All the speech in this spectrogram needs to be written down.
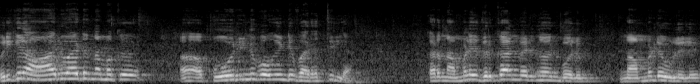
ഒരിക്കലും ആരുമായിട്ടും നമുക്ക് പോരിന് പോകേണ്ടി വരത്തില്ല. കാരണം നമ്മളെ എതിർക്കാൻ വരുന്നവൻ പോലും നമ്മുടെ ഉള്ളിൽ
